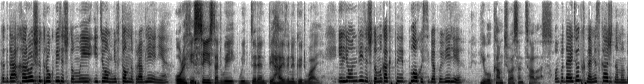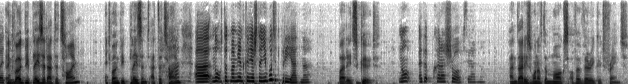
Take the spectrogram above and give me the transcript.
Когда хороший друг видит, что мы идем не в том направлении, or if he sees that we, we didn't behave in a good way, или он видит, что мы как-то плохо себя повели, he will come to us and tell us. он подойдет к нам и скажет нам об этом. It won't be pleasant at the time. It won't be pleasant at the Ага. time, А, ну, в тот момент, конечно, не будет приятно, but it's good. но это хорошо все равно. And that is one of the marks of a very good friend.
